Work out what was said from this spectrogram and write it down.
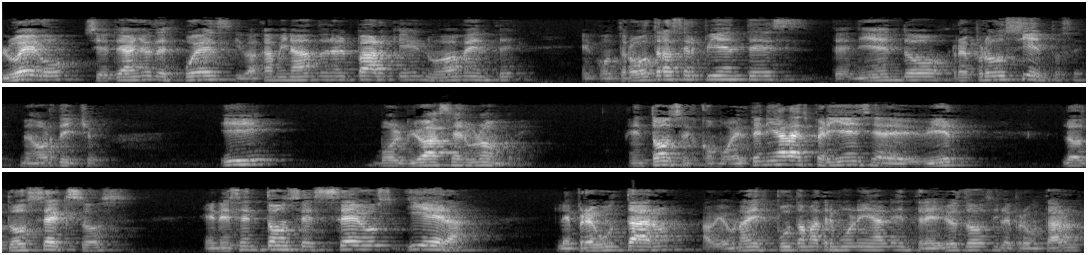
Luego, siete años después, iba caminando en el parque nuevamente, encontró otras serpientes teniendo, reproduciéndose, mejor dicho, y volvió a ser un hombre. Entonces, como él tenía la experiencia de vivir los dos sexos, en ese entonces Zeus y Hera le preguntaron, había una disputa matrimonial entre ellos dos y le preguntaron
